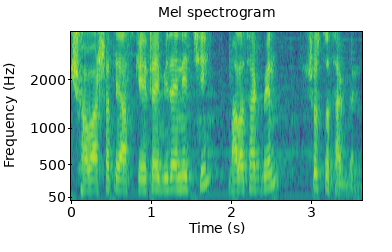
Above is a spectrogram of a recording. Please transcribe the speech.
সবার সাথে আজকে এটাই বিদায় নিচ্ছি। ভালো থাকবেন, সুস্থ থাকবেন।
